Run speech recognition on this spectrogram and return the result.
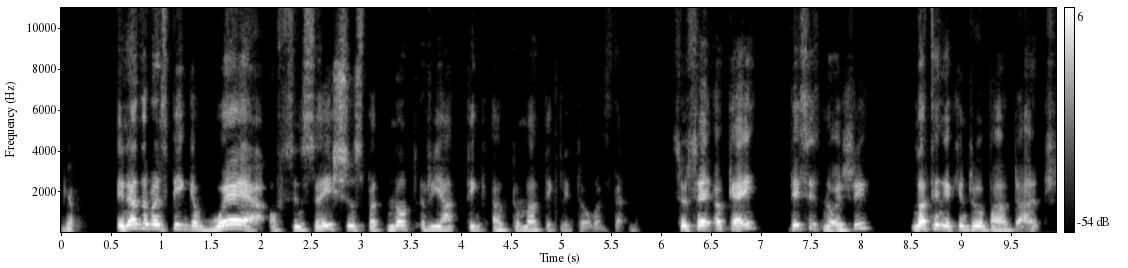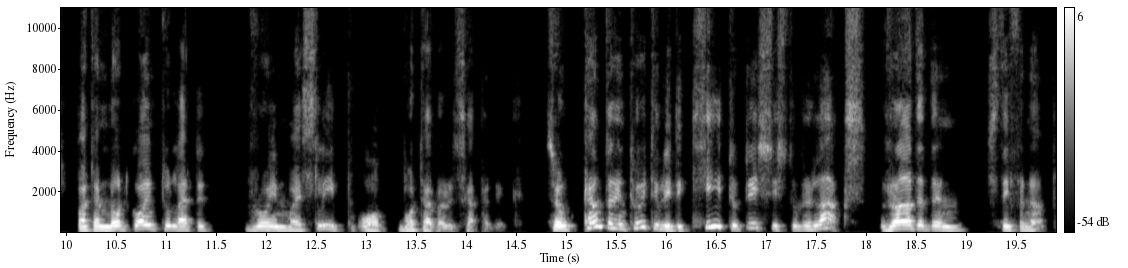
Yeah. In other words, being aware of sensations, but not reacting automatically towards them. So say, okay, this is noisy. Nothing I can do about that, but I'm not going to let it ruin my sleep or whatever is happening. So counterintuitively, the key to this is to relax rather than stiffen up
